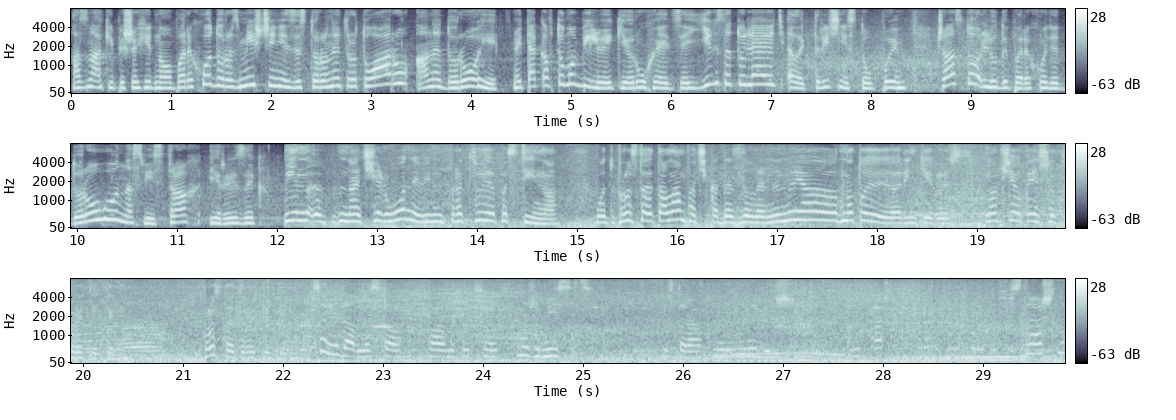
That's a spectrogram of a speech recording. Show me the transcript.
А знаки пішохідного переходу розміщені зі сторони тротуару, а не дороги. Відтак автомобілю, який рухається, їх затуляють електричні стовпи. Часто люди переходять дорогу на свій страх і ризик. Він е, на червоний, він працює постійно. От просто ця лампочка де зелений, ну я на то і орієнтуюсь. Ну, взагалі, звісно, отвратительно. Просто отвратительно. Це недавно став погано працювати, може місяць, півтора, не, не більше. Страшно.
